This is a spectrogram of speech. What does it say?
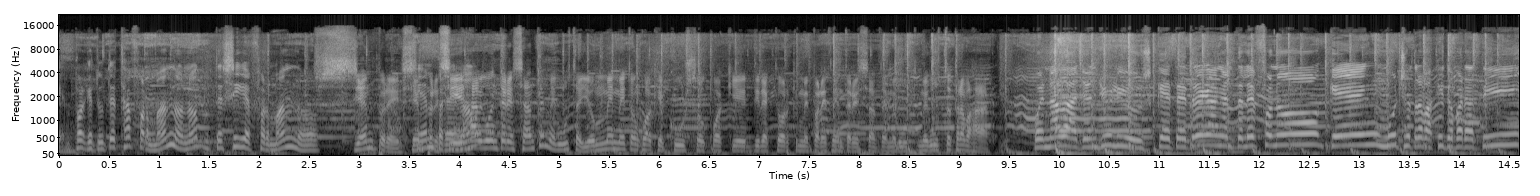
Eh, porque tú te estás formando, ¿no? Tú te sigues formando. Siempre, siempre. Siempre, si es ¿no? algo interesante, me gusta. Yo me meto en cualquier curso, cualquier director que me parece interesante. Me gusta, me gusta trabajar. Pues nada, John Julius, que te traigan el teléfono, Ken, mucho trabajito para ti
